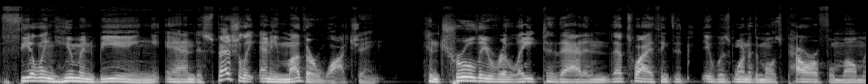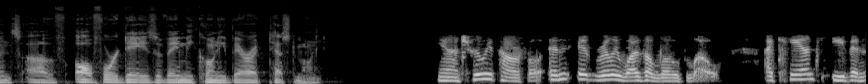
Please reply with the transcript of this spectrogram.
feeling human being, and especially any mother watching, can truly relate to that. And that's why I think that it was one of the most powerful moments of all four days of Amy Coney Barrett testimony. Yeah, truly powerful. And it really was a low blow. I can't even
